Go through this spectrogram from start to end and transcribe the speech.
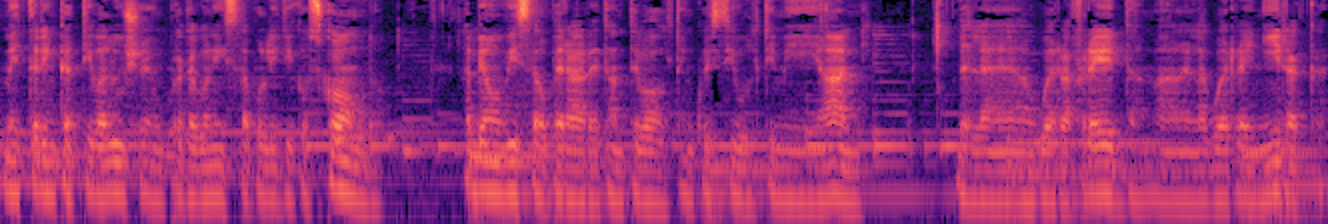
mettere in cattiva luce un protagonista politico scomodo. L'abbiamo vista operare tante volte in questi ultimi anni, nella guerra fredda, ma nella guerra in Iraq,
